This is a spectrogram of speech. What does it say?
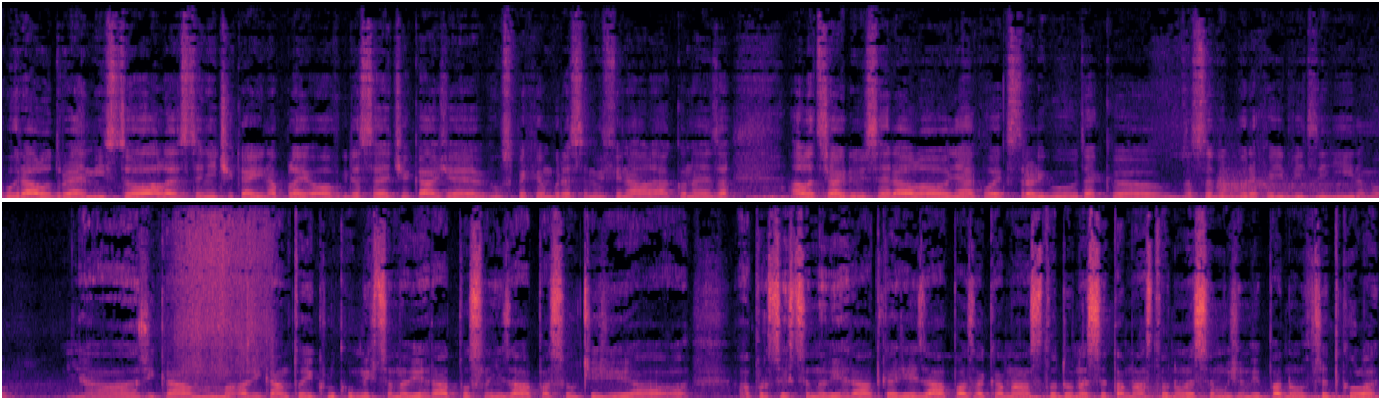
uhrálo druhé místo, ale stejně čekají na playoff, kde se čeká, že úspěchem bude semifinále a konec, a, ale třeba kdyby se hrálo nějakou extraligu, tak uh, zase by bude chodit víc lidí, nebo... Já říkám, a říkám to i klukům, my chceme vyhrát poslední zápas soutěži a, a prostě chceme vyhrát každý zápas a kam nás to donese, tam nás to donese, můžeme vypadnout před kole.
